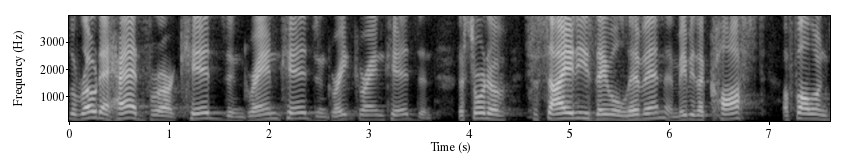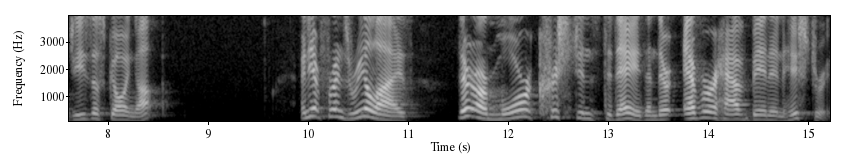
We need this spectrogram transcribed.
the road ahead for our kids and grandkids and great grandkids and the sort of societies they will live in and maybe the cost of following Jesus going up. And yet, friends, realize there are more Christians today than there ever have been in history.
